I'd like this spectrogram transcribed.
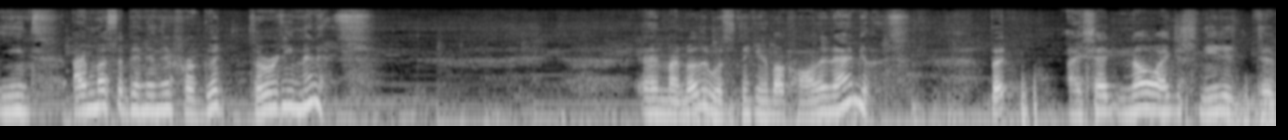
I must have been in there for a good 30 minutes. And my mother was thinking about calling an ambulance. But I said, no, I just needed to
